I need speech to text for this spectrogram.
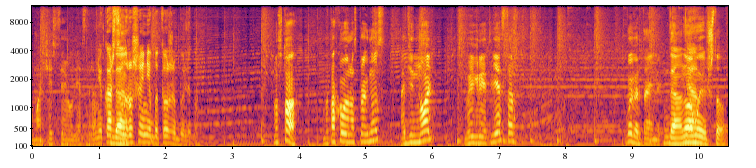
у Манчестера и у Лестера. Мне кажется, Да. нарушения бы тоже были бы. Ну что, вот такой у нас прогноз. 1-0. Выиграет Лестер. В овертайме. Да, ну а Да. мы что, А мы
